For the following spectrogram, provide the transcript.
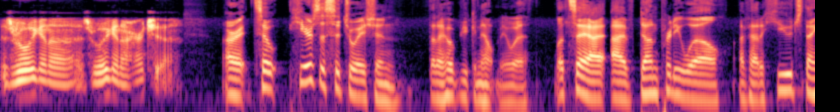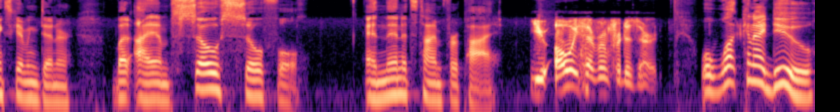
is really gonna is really gonna hurt you. All right. So here's a situation that I hope you can help me with. Let's say I, I've done pretty well. I've had a huge Thanksgiving dinner, but I am so so full, and then it's time for pie. You always have room for dessert. Well, what can I do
